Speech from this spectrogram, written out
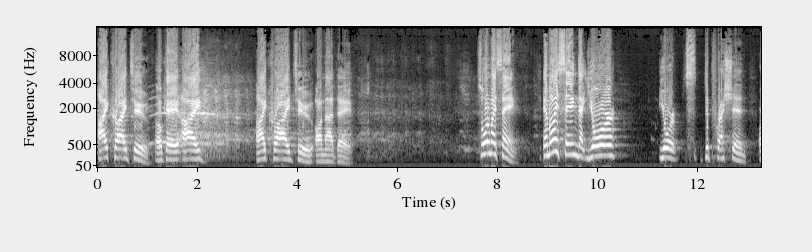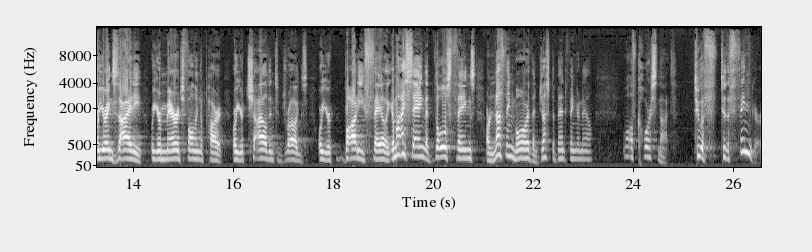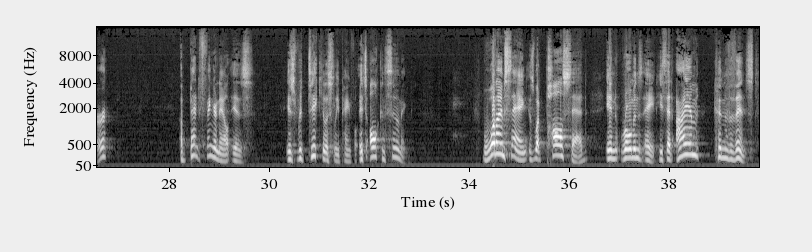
I cried too, okay? I, I cried too on that day. So, what am I saying? Am I saying that your, your depression or your anxiety or your marriage falling apart or your child into drugs or your body failing. Am I saying that those things are nothing more than just a bent fingernail? Well, of course not. To, a, to the finger, a bent fingernail is, is ridiculously painful. It's all consuming. But what I'm saying is what Paul said in Romans 8. He said, I am convinced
